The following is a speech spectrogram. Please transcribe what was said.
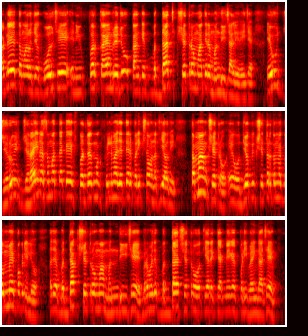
એટલે તમારો જે ગોલ છે, એની ઉપર કાયમ રહેજો, કારણ કે બધા જ ક્ષેત્રમાં અત્યારે મંદી ચાલી રહી છે. એવું જરૂરી જરાય ન સમજતા કે સ્પર્ધાત્મક ફિલ્ડમાં જ અત્યારે પરીક્ષાઓ નથી આવતી. તમામ ક્ષેત્રો, એ ઔદ્યોગિક ક્ષેત્ર તમે ગમે પકડી લ્યો. અત્યારે બધા ક્ષેત્રોમાં મંદી છે, બરાબર છે? બધા જ ક્ષેત્રો અત્યારે ક્યાંક ને ક્યાંક પડી ભાંગા છે.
